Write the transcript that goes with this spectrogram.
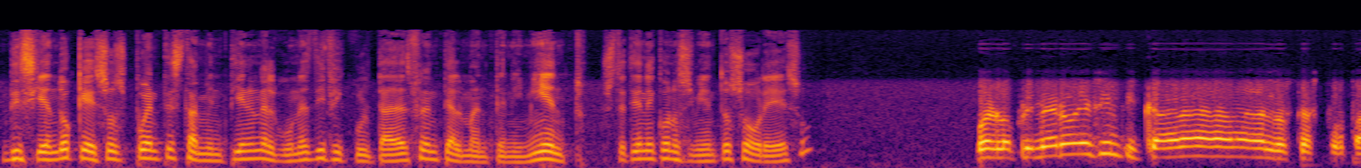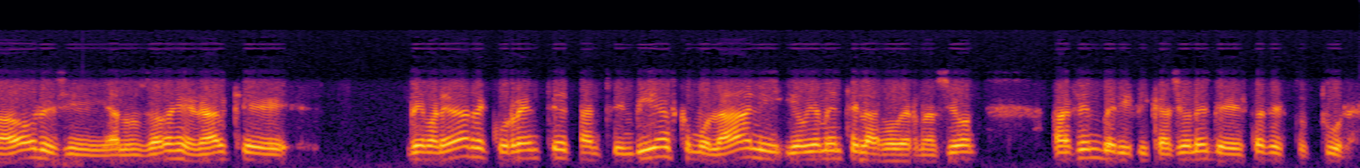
diciendo que esos puentes también tienen algunas dificultades frente al mantenimiento. ¿Usted tiene conocimiento sobre eso? Bueno, lo primero es indicar a los transportadores y a los usuarios en general que de manera recurrente, tanto en vías como la ANI y obviamente la gobernación, hacen verificaciones de estas estructuras.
